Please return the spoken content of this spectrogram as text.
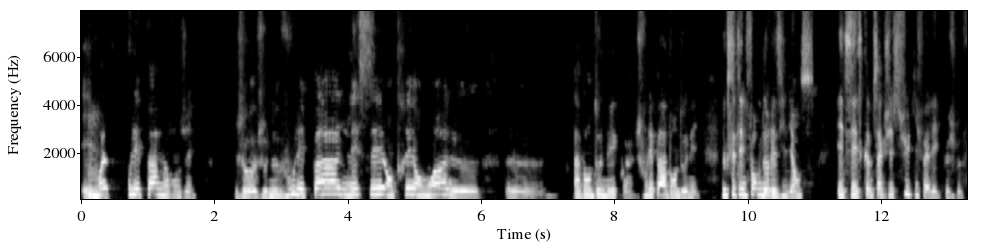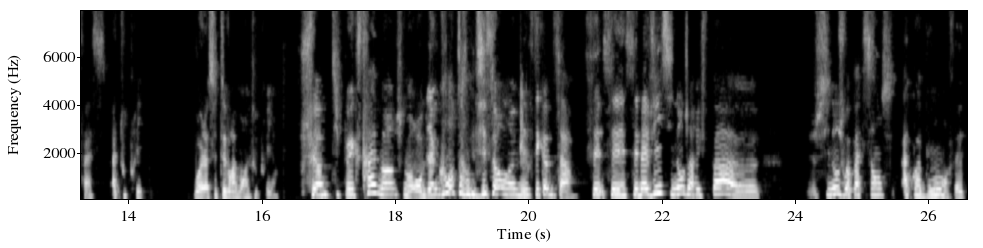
et mm. moi je voulais pas me ranger je, je ne voulais pas laisser entrer en moi le euh, abandonner, quoi. Je voulais pas abandonner. Donc c'était une forme de résilience. Et c'est comme ça que j'ai su qu'il fallait que je le fasse à tout prix. Voilà, c'était vraiment à tout prix. Hein. Je suis un petit peu extrême, hein, je m'en rends bien compte en me disant, hein, mais c'est comme ça. C'est ma vie, sinon j'arrive pas. Euh, sinon je vois pas de sens. À quoi bon en fait?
